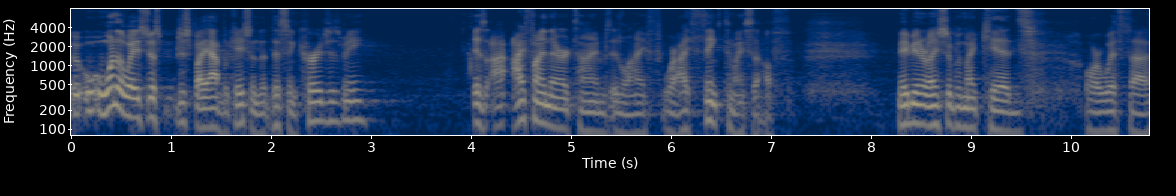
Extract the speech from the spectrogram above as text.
One of the ways, just, just by application, that this encourages me is I, I find there are times in life where I think to myself, maybe in a relationship with my kids or with uh,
